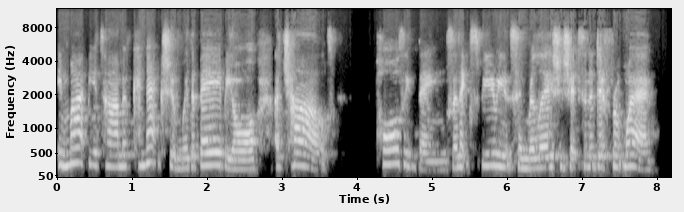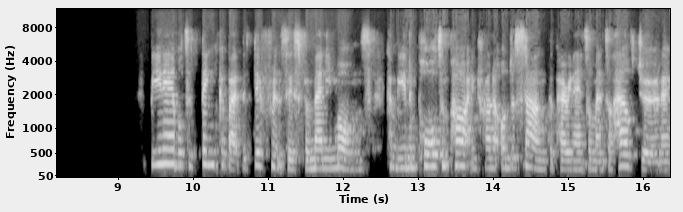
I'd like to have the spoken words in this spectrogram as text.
It might be a time of connection with a baby or a child pausing things and experiencing relationships in a different way. Being able to think about the differences for many mums can be an important part in trying to understand the perinatal mental health journey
